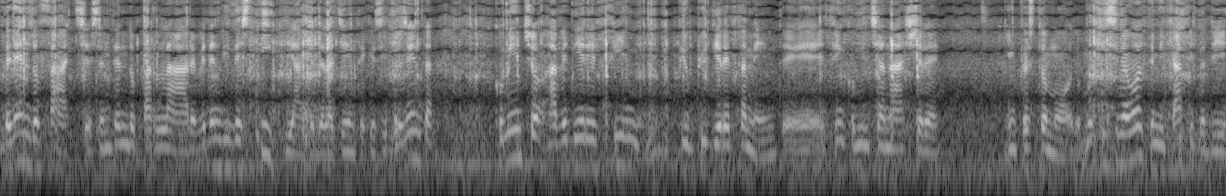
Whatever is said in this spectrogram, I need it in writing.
vedendo facce, sentendo parlare, vedendo i vestiti anche della gente che si presenta, comincio a vedere il film più, più direttamente e il film comincia a nascere in questo modo. Moltissime volte mi capita di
